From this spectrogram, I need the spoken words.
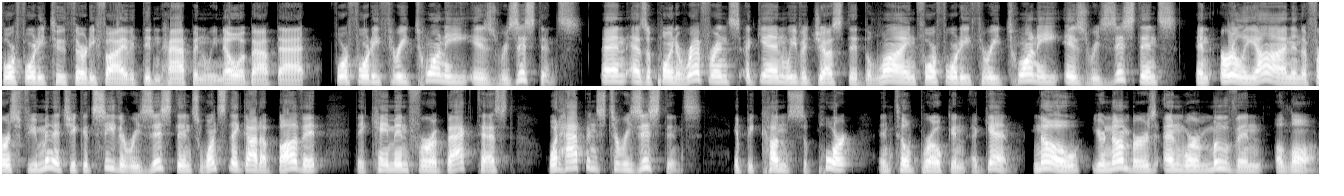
442.35, it didn't happen. We know about that. 443.20 is resistance. And as a point of reference, again, we've adjusted the line. 443.20 is resistance. And early on, in the first few minutes, you could see the resistance. Once they got above it, they came in for a back test. What happens to resistance? It becomes support until broken again. Know your numbers, and we're moving along.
